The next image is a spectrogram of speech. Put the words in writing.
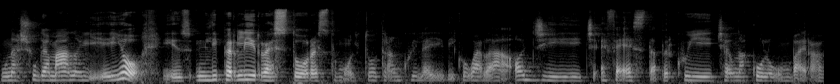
un asciugamano e io lì per lì resto, resto molto tranquilla e gli dico guarda oggi è festa per cui c'è una colomba, era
